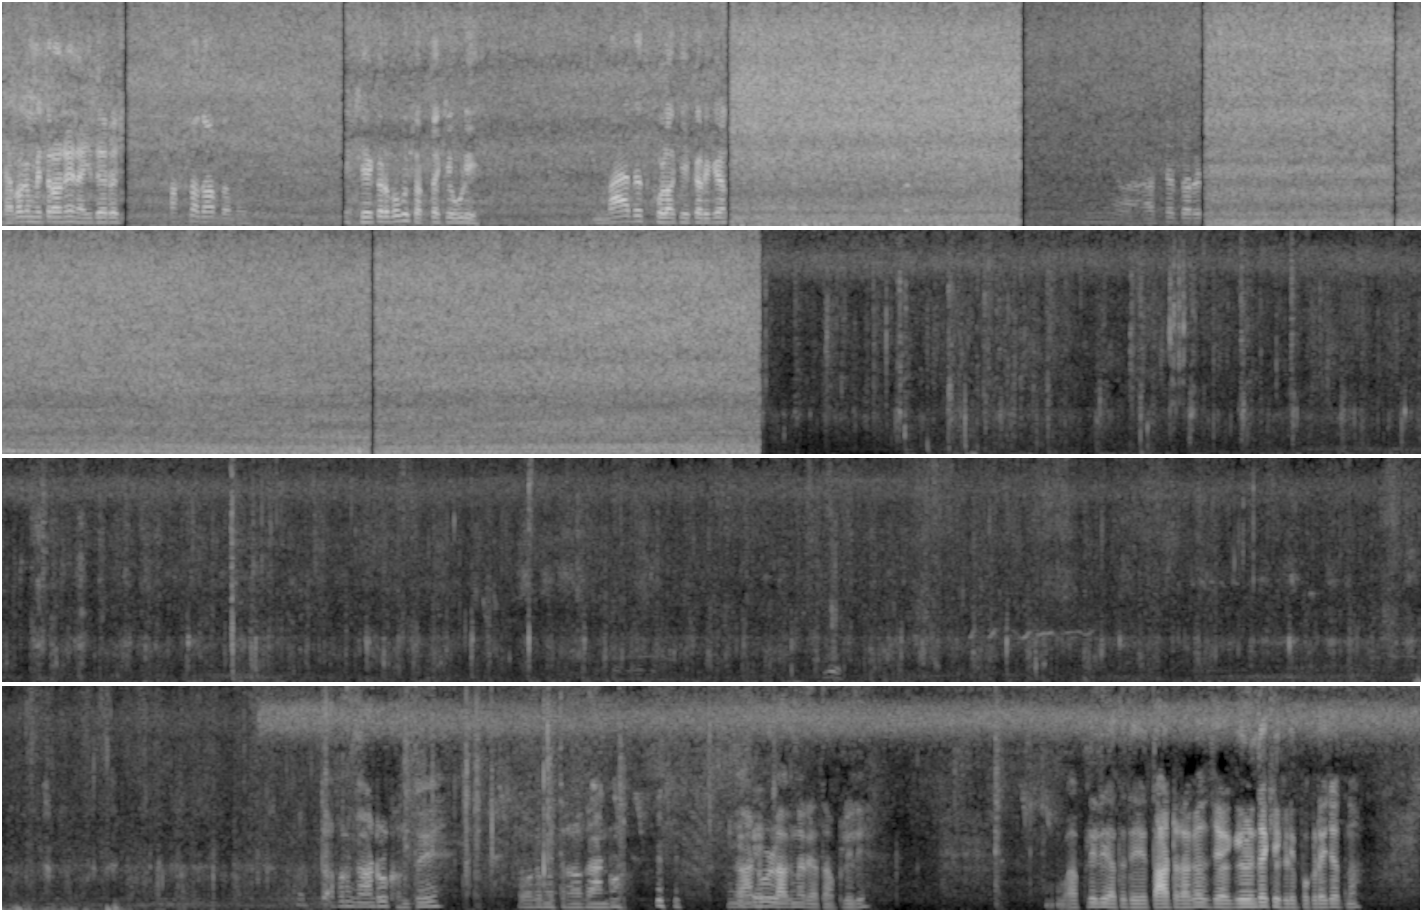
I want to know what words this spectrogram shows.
ह्या बघा मित्रांनो ना इथे रश कसला दाब दाब आहे. खेकड बघू शकता केवढी. नादच खोळा खेकड घ्या अशा तर आता आपण गांडूळ खणतोय. बघा मित्रांनो गांडूळ. गांडूळ लागणार आहे आता आपल्याली. आपल्याली आता ते ताट टाकायचं ज्या गिळंदा खेकडे पकडायच्यात ना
